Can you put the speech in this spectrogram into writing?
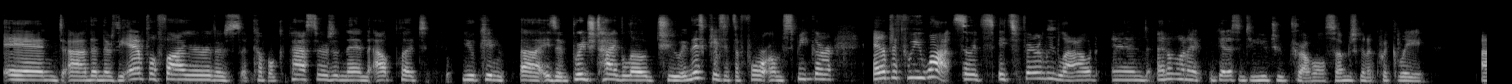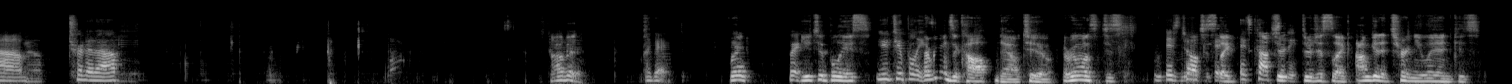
and uh, then there's the amplifier. There's a couple capacitors, and then output. You can uh, is a bridge tied load to. In this case, it's a four ohm speaker and up to three watts. So it's it's fairly loud. And I don't want to get us into YouTube trouble, so I'm just going to quickly um, Yeah. turn it up. Stop it. Okay, Quick. Quick. YouTube police. YouTube police. Everyone's a cop now too. Everyone's just It's just like it's Cop they're, they're just like I'm gonna turn you in because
